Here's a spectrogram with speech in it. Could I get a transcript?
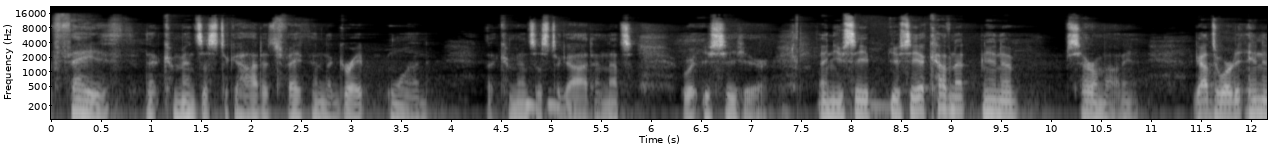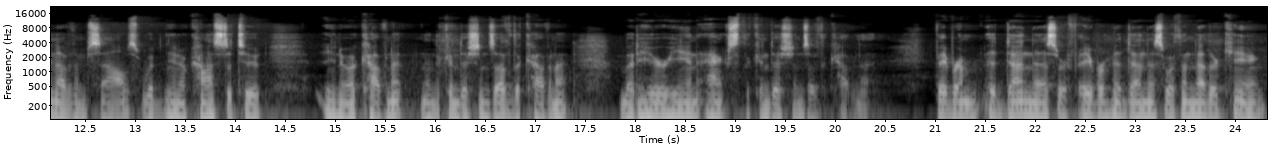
faith that commends us to God, it's faith in the great one that commends mm-hmm. us to mm-hmm. God. And that's what you see here. And you see you see a covenant, you know, ceremony. God's word in and of themselves would, you know, constitute you know, a covenant and the conditions of the covenant, but here he enacts the conditions of the covenant. If Abraham had done this, or if Abram had done this with another king,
